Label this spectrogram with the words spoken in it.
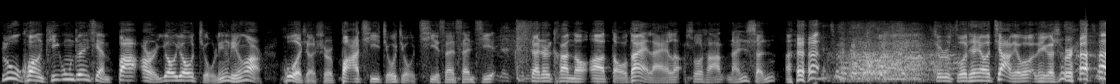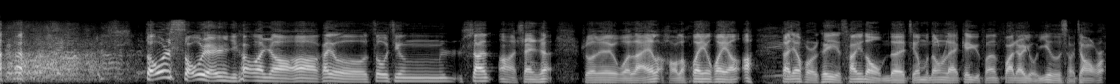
路况提供专线八二幺幺九零零二，或者是八七九九七三三七。在这看到啊，导带来了，说啥男神，就是昨天要嫁给我那个，是不是？都是熟人，你看看着啊，还有邹青山啊，珊珊说的我来了，好了，欢迎欢迎啊，大家伙儿可以参与到我们的节目当中来，给羽凡发点有意思的小家伙。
